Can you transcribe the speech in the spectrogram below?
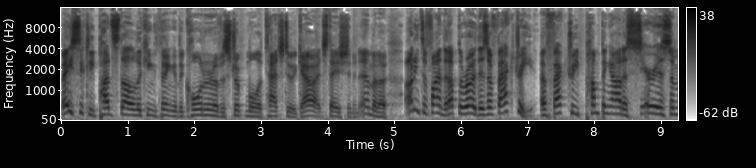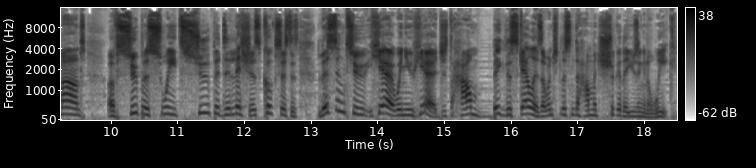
basically pud style looking thing in the corner of a strip mall attached to a garage station in Ermelo, only to find that up the road there's a factory. A factory pumping out a serious amount of super sweet, super delicious koeksisters. Listen to here when you hear just how big the scale is. I want you to listen to how much sugar they're using in a week.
